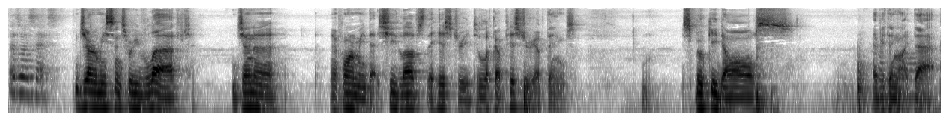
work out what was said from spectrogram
that's what it says. Jeremy, since we've left, Jenna informed me that she loves the history, to look up history of things. Spooky dolls, everything like that.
